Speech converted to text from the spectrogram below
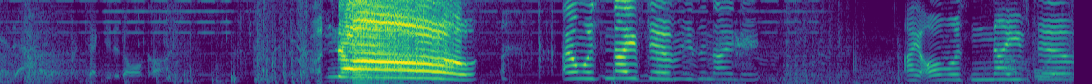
Is active. Protected at all costs. No! I almost knifed him. He's a 90. I almost knifed him.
